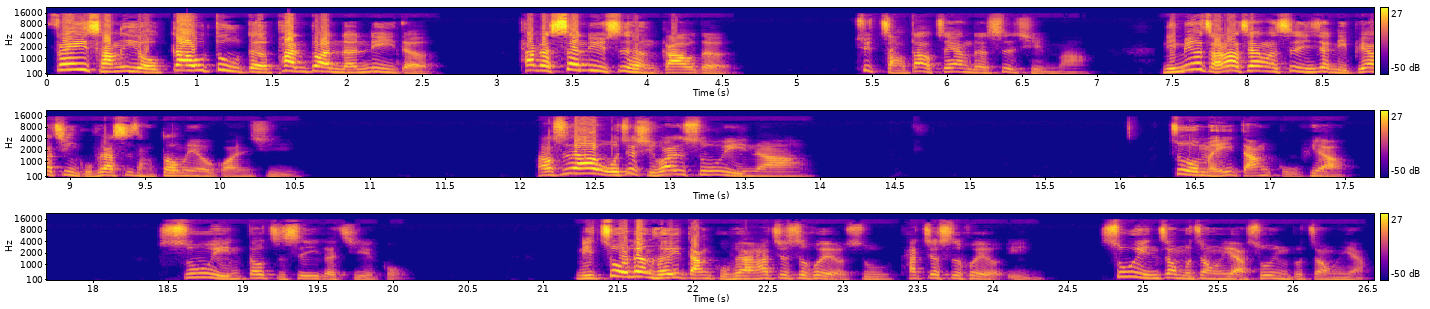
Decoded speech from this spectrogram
非常有高度的判断能力的，它的胜率是很高的。去找到这样的事情吗？你没有找到这样的事情下，你不要进股票市场都没有关系。老师啊，我就喜欢输赢啊。做每一档股票，输赢都只是一个结果。你做任何一档股票，它就是会有输，它就是会有赢。输赢重不重要？输赢不重要。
